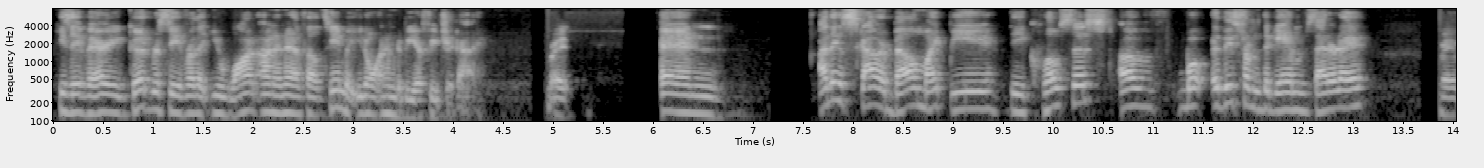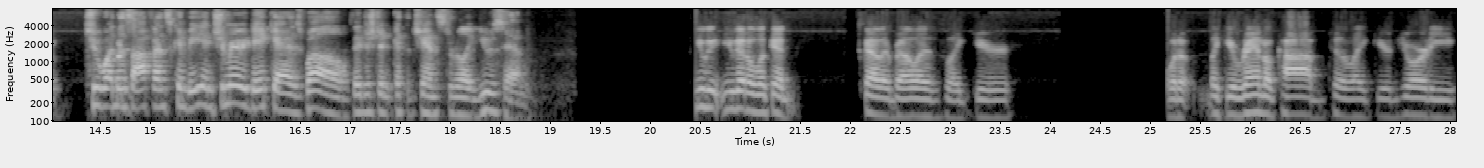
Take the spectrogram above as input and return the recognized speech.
He's a very good receiver that you want on an NFL team, but you don't want him to be your feature guy. Right. And I think Skyler Bell might be the closest of well, at least from the game Saturday, right. To what this offense can be. And Chimere Dike as well. They just didn't get the chance to really use him. You you got to look at Skyler Bell as like your what a, like your Randall Cobb to like your Jordy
